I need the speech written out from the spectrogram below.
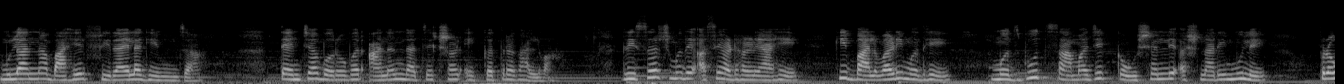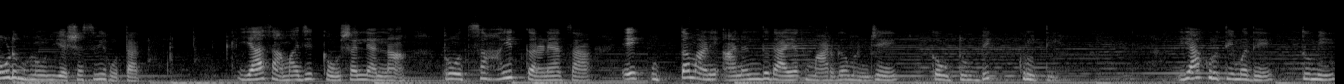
मुलांना बाहेर फिरायला घेऊन जा. त्यांच्याबरोबर आनंदाचे क्षण एकत्र घालवा. रिसर्चमध्ये असे आढळले आहे की बालवाडीमध्ये मजबूत सामाजिक कौशल्य असणारी मुले प्रौढ म्हणून यशस्वी होतात. या सामाजिक कौशल्यांना प्रोत्साहित करण्याचा एक उत्तम आणि आनंददायक मार्ग म्हणजे कौटुंबिक कृती. या कृतीमध्ये तुम्ही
